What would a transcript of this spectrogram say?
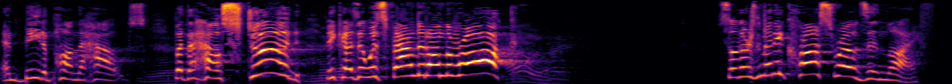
and beat upon the house. But the house stood because it was founded on the rock. So there's many crossroads in life.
